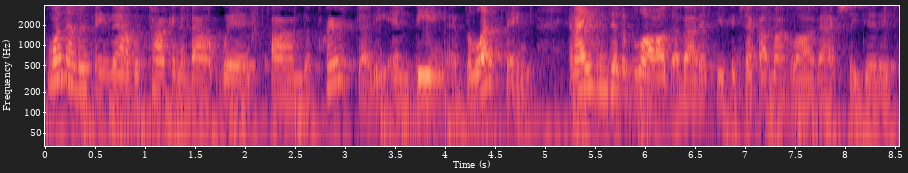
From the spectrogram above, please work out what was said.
one other thing that I was talking about with um, the prayer study and being a blessing, and I even did a blog about it, so you can check out my blog. I actually did it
